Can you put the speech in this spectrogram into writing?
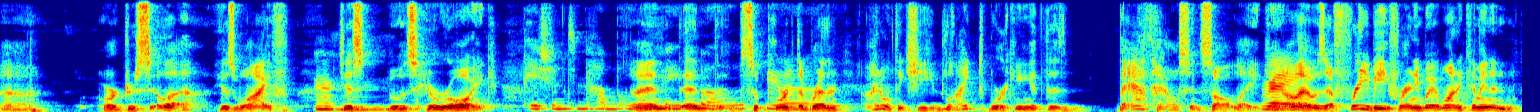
uh, or drusilla his wife mm-hmm. just was heroic patient and humble and, and, and support yeah. the brethren i don't think she liked working at the bathhouse in Salt Lake. You know, that was a freebie for anybody that wanted to come in and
